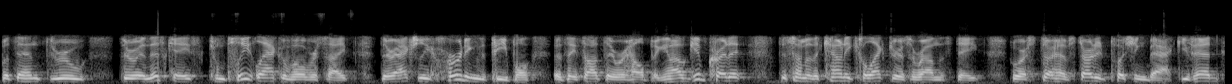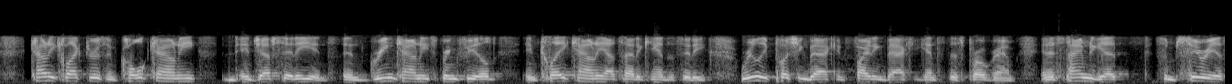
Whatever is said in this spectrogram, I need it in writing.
But then through through, in this case, complete lack of oversight, they're actually hurting the people that they thought they were helping. And I'll give credit to some of the county collectors around the state who are have started pushing back. You've had county collectors in Cole County, in Jeff City, in, in Greene County, Springfield, in Clay County outside of Kansas City, really pushing back and fighting back against this program. And it's time to get some serious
